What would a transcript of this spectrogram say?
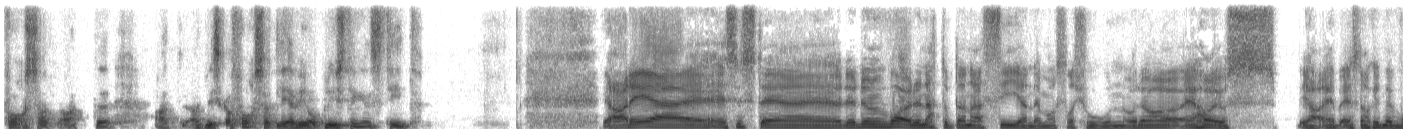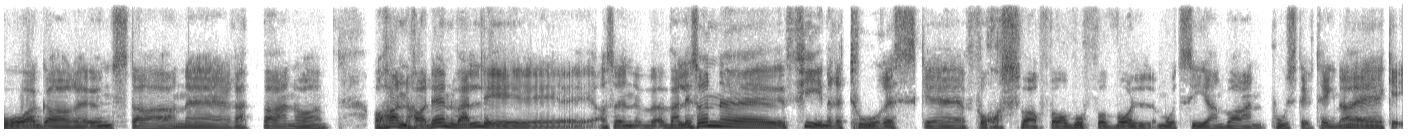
fortsatt at, at, at vi skal fortsatt leve i opplysningens tid. Ja, det er Jeg syns det, det, det var jo nettopp denne Sien-demonstrasjonen. Og da, jeg har jo ja, jeg, jeg, snakket med Vågar Unstad, han er rapperen, og, og, han hadde en veldig altså en veldig sånn uh, fin retorisk uh, forsvar for hvorfor vold mot Sian var en positiv ting. Da er jeg ikke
